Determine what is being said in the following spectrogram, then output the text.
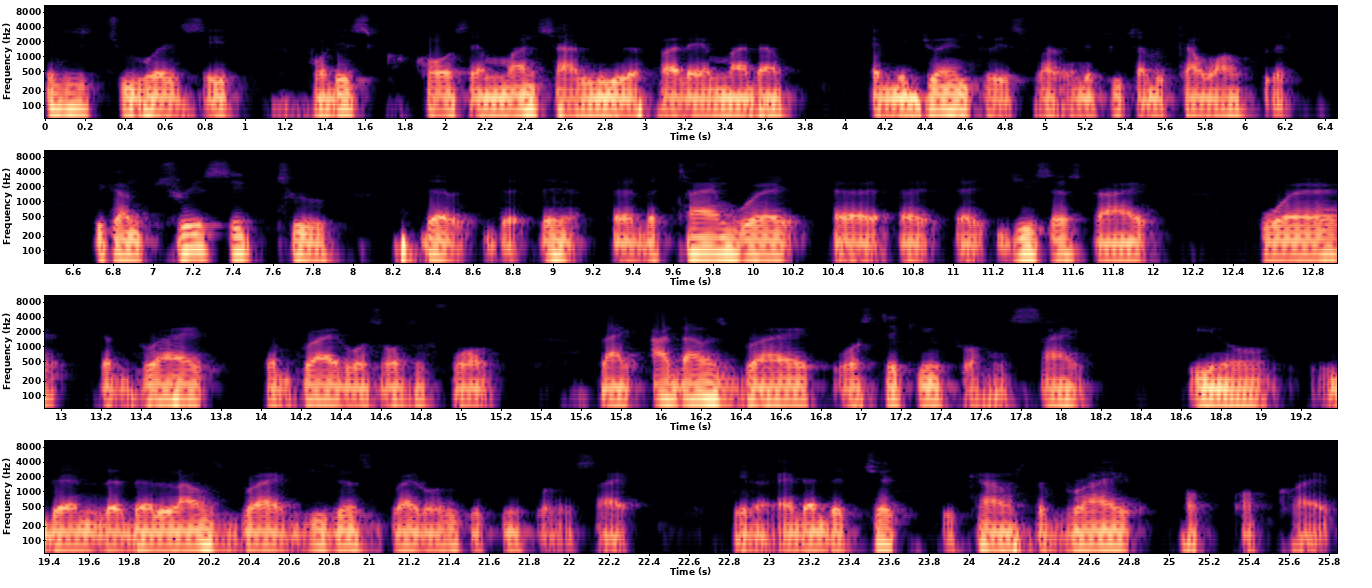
Genesis 2 where it says, For this cause a man shall leave the father and mother and be joined to his wife, and the two shall become one flesh. We can trace it to the the the, uh, the time where uh, uh, uh, Jesus died, where the bride the bride was also formed, like Adam's bride was taken from his side, you know. Then the, the Lamb's bride, Jesus' bride, was taken from his side, you know. And then the church becomes the bride of of Christ.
